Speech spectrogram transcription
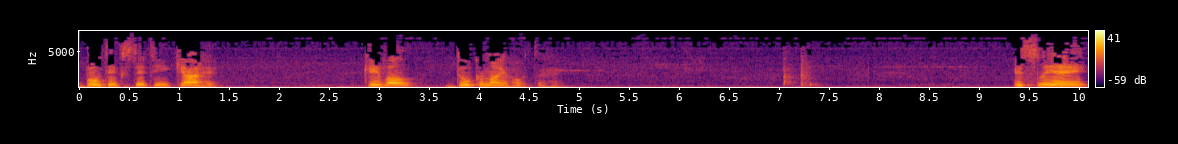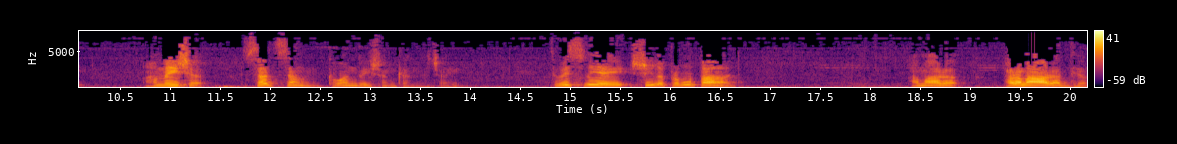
भौतिक स्थिति क्या है? केवल दुखमय होते हैं। इसलिए हमेशा सत्संग को अन्वेषण करना चाहिए। तो इसलिए श्रील प्रभुपाद, हमारा परमाराध्य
